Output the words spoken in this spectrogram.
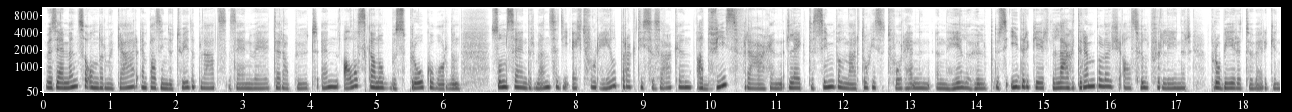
we zijn mensen onder elkaar en pas in de tweede plaats zijn wij therapeut. En alles kan ook besproken worden. Soms zijn er mensen die echt voor heel praktische zaken advies vragen. Het lijkt te simpel, maar toch is het voor hen een hele hulp. Dus iedere keer laagdrempelig als hulpverlener proberen te werken.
